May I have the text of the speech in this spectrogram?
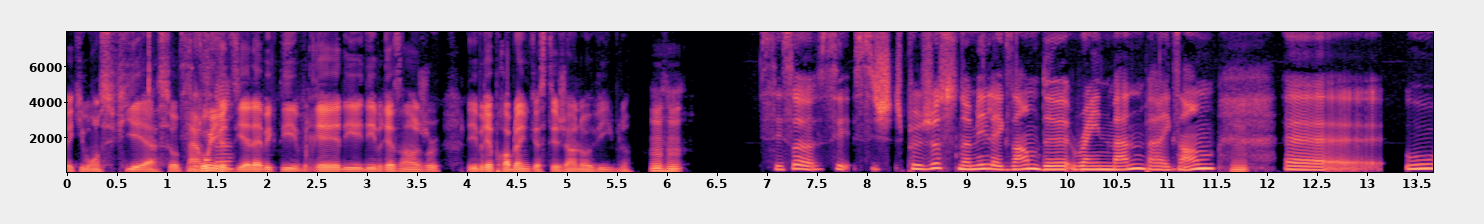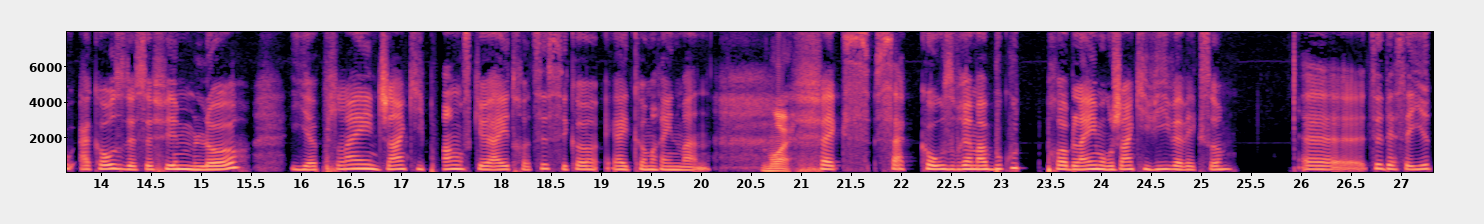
Fait qu'ils vont se fier à ça ben plutôt que d'y aller avec des vrais, des, vrais enjeux, les vrais problèmes que ces gens-là vivent. Mm-hmm. C'est ça. je peux juste nommer l'exemple de Rain Man, par exemple, mm. euh, où, à cause de ce film-là, il y a plein de gens qui pensent qu'être autiste, c'est être comme Rain Man. Ouais. Fait que ça cause vraiment beaucoup de problèmes aux gens qui vivent avec ça. Euh, tu sais, d'essayer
